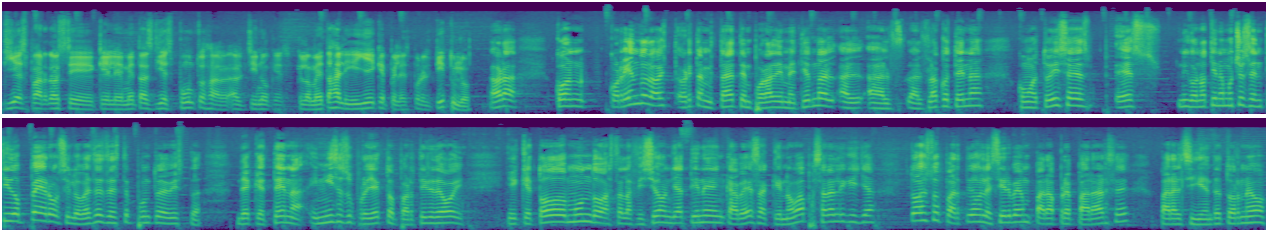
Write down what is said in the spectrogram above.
10 partidos, este, que le metas 10 puntos al, al sino que, que lo metas a liguilla y que pelees por el título. Ahora, con corriéndolo ahorita a mitad de temporada y metiendo al, al- al- al flaco Tena, como tú dices, es digo, no tiene mucho sentido, pero si lo ves desde este punto de vista, de que Tena inicia su proyecto a partir de hoy y que todo el mundo, hasta la afición, ya tiene en cabeza que no va a pasar a liguilla, todos estos partidos le sirven para prepararse para el siguiente torneo,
